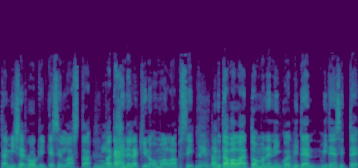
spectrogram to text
tämä Michelle Rodriguezin lasta, Niinpä. vaikka hänelläkin on oma lapsi. Niinpä. Niin kuin tavallaan, että tommonen, niin kuin, että miten, miten sitten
